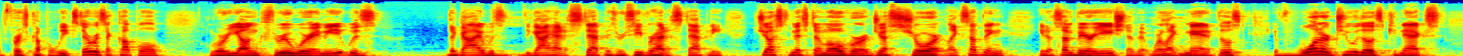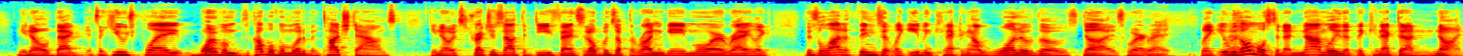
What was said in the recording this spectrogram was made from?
first couple weeks. There was a couple where Young threw where I mean it was the guy was the guy had a step, his receiver had a step, and he just missed him over or just short, like something you know some variation of it. Where like mm-hmm. man, if those if one or two of those connects. You know that it's a huge play. One of them, a couple of them would have been touchdowns. You know, it stretches out the defense. It opens up the run game more, right? Like, there's a lot of things that like even connecting on one of those does. Where Right. like it was almost an anomaly that they connected on none.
